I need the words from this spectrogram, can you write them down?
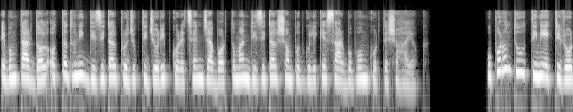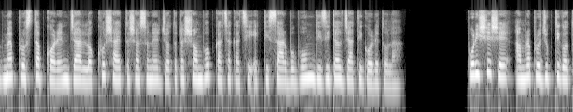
এবং তার দল অত্যাধুনিক ডিজিটাল প্রযুক্তি জরিপ করেছেন যা বর্তমান ডিজিটাল সম্পদগুলিকে সার্বভৌম করতে সহায়ক। উপরন্তু, তিনি একটি রোডম্যাপ প্রস্তাব করেন যার লক্ষ্য স্বায়ত্তশাসনের যতটা সম্ভব কাছাকাছি একটি সার্বভৌম ডিজিটাল জাতি গড়ে তোলা। পরিশেষে, আমরা প্রযুক্তিগত,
